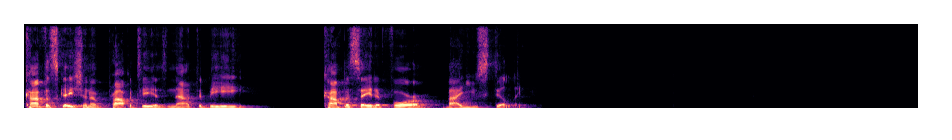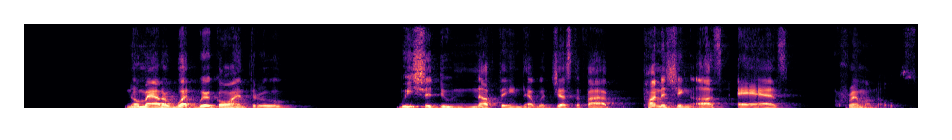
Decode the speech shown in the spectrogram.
confiscation of property is not to be compensated for by you stealing. No matter what we're going through, we should do nothing that would justify punishing us as criminals.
